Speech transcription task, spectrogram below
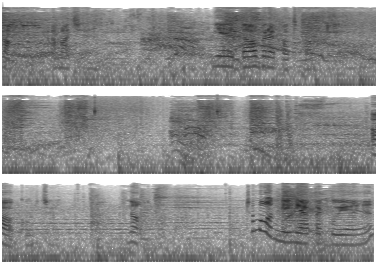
No, a macie. Niedobre potworki. O kurczę. On mnie nie atakuje, nie?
